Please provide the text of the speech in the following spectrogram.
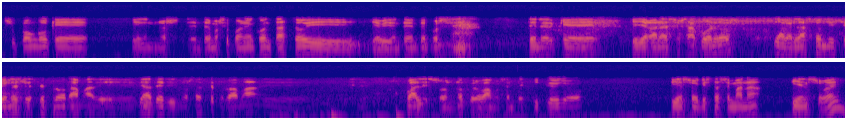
supongo que, nos tendremos que poner en contacto y, evidentemente pues tener que, llegar a esos acuerdos y a ver las condiciones de este programa de, adherirnos a este programa eh, cuáles son no pero vamos en principio yo pienso que esta semana pienso ¿eh?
